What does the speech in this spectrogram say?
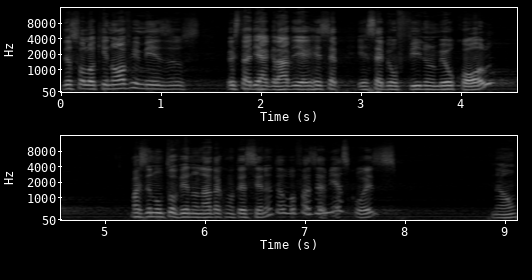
Deus falou que em nove meses eu estaria grávida e ia receber um filho no meu colo, mas eu não estou vendo nada acontecendo, então eu vou fazer as minhas coisas. Não,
